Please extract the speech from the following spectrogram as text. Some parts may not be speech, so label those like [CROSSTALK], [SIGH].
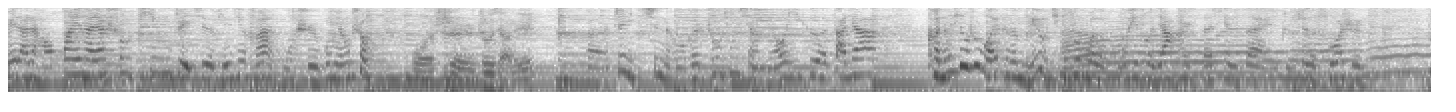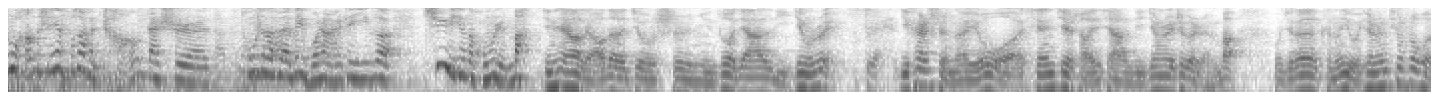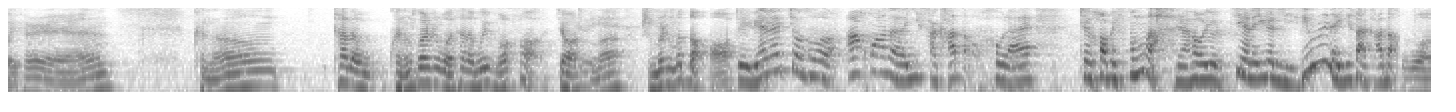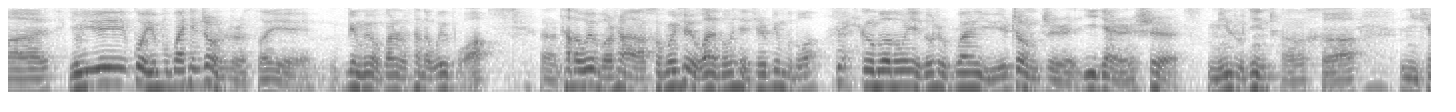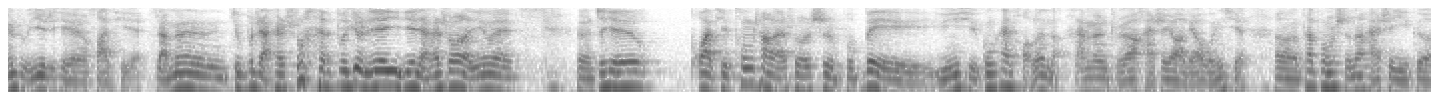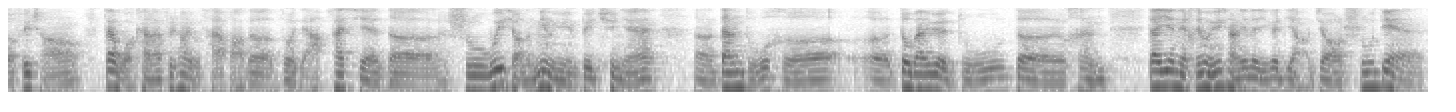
喂，大家好，欢迎大家收听这一期的平行河岸，我是公羊寿。我是周小驴。呃，这一期呢，我和周兄想聊一个大家可能听说过，也可能没有听说过的国内作家，而且他现在准确的说是入行的时间不算很长，但是同时呢，他在微博上还是一个区域性的红人吧。今天要聊的就是女作家李静瑞。对，一开始呢，由我先介绍一下李静瑞这个人吧。我觉得可能有些人听说过，有些人可能他的可能关注过他的微博号，叫什么什么什么岛。对，原来叫做阿花的伊萨卡岛，后来这个号被封了，然后又建了一个李金瑞的伊萨卡岛。我由于过于不关心政治，所以并没有关注他的微博。嗯，他的微博上和文学有关的东西其实并不多，对，更多东西都是关于政治、意见人士、民主进程和。女权主义这些话题，咱们就不展开说，[LAUGHS] 不就这些议题展开说了，因为，嗯，这些话题通常来说是不被允许公开讨论的。咱们主要还是要聊文学。嗯，他同时呢还是一个非常，在我看来非常有才华的作家。他写的书《微小的命运》被去年，呃，单独和呃豆瓣阅读的很在业内很有影响力的一个奖叫书店。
